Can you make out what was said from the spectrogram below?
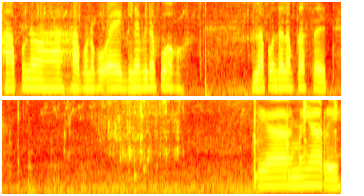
Hapon na hapon na po eh ginabi na po ako. Wala po ang dalang flashlight. Kaya ang nangyari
